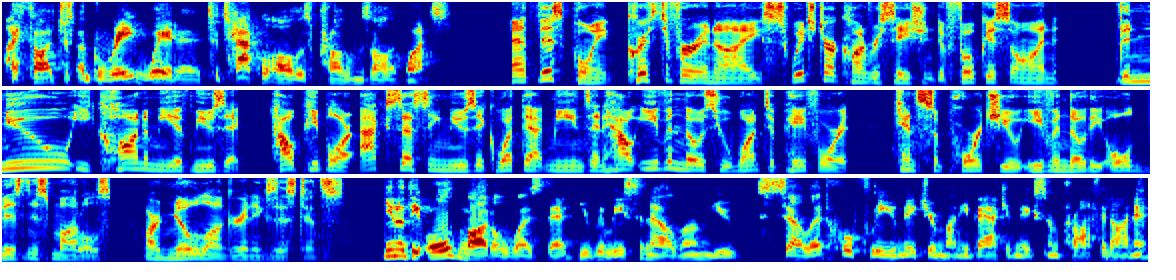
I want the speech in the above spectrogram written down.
I thought, just a great way to, to tackle all those problems all at once. At this point, Christopher and I switched our conversation to focus on the new economy of music, how people are accessing music, what that means, and how even those who want to pay for it can support you, even though the old business models are no longer in existence. You know, the old model was that you release an album, you sell it, hopefully you make your money back and make some profit on it.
